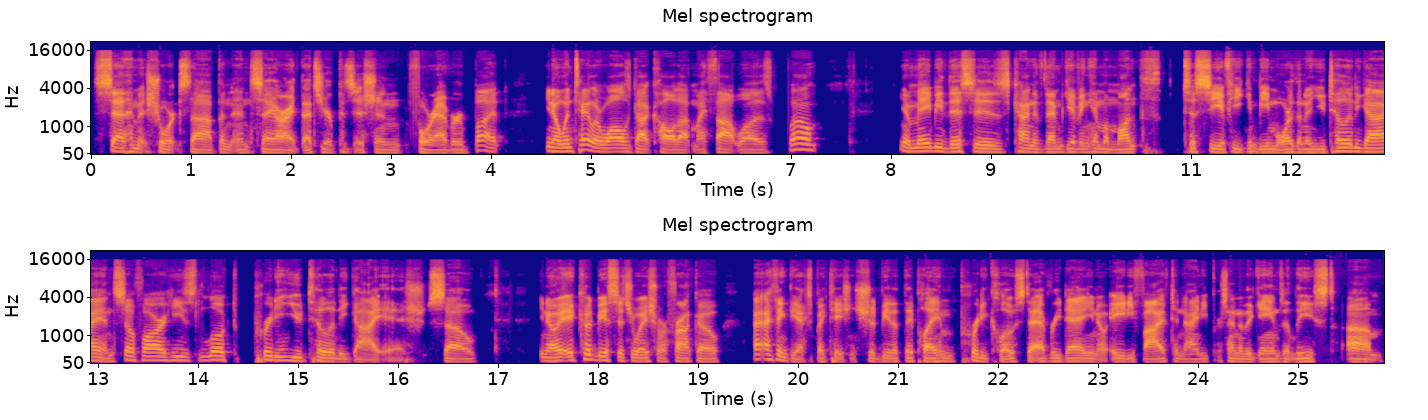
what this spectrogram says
set him at shortstop and, and say, all right, that's your position forever. But, you know, when Taylor Walls got called up, my thought was, well, you know, maybe this is kind of them giving him a month to see if he can be more than a utility guy. And so far, he's looked pretty utility guy ish. So, you know, it could be a situation where Franco, I, I think the expectation should be that they play him pretty close to every day, you know, 85 to 90% of the games at least. Um,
